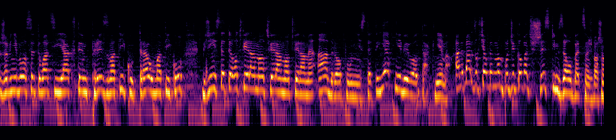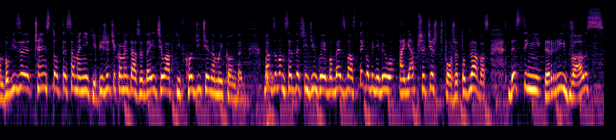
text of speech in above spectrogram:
żeby nie było sytuacji jak w tym pryzmatiku, traumatiku, gdzie niestety otwieramy, otwieramy, otwieramy, a dropu niestety jak nie było, tak nie ma. Ale bardzo chciałbym wam podziękować wszystkim za obecność waszą, bo widzę często te same niki. Piszecie komentarze, dajecie łapki, wchodzicie na mój content. Bardzo wam serdecznie dziękuję, bo bez was tego by nie było, a ja przecież tworzę to dla was. Destiny Rivals,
